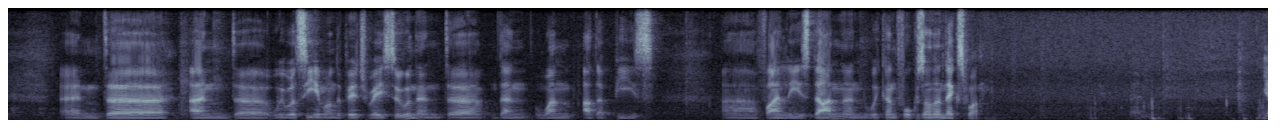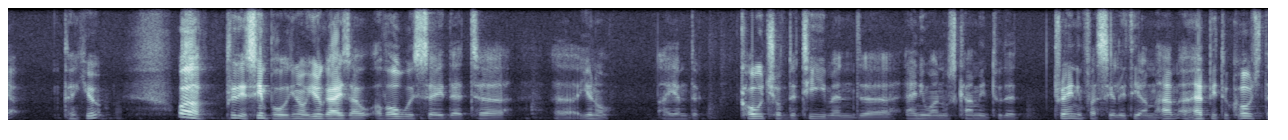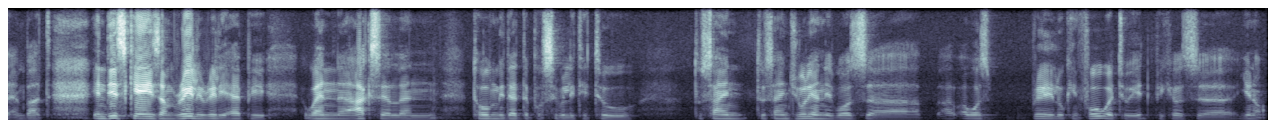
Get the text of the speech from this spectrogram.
And, uh, and uh, we will see him on the pitch very soon. And uh, then one other piece uh, finally is done, and we can focus on the next one. Yeah, thank you. Well, pretty simple. You know, you guys, I, have always said that, uh, uh, you know, I am the coach of the team, and anyone who's coming to the training facility, I'm, ha I'm, happy to coach them. But in this case, I'm really, really happy when uh, Axel and told me that the possibility to to sign to sign Julian, it was uh, I, I, was really looking forward to it because uh, you know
